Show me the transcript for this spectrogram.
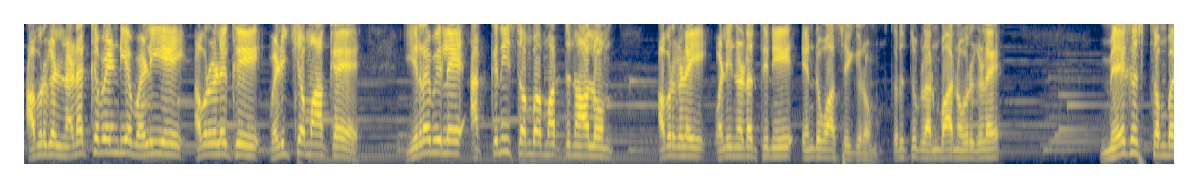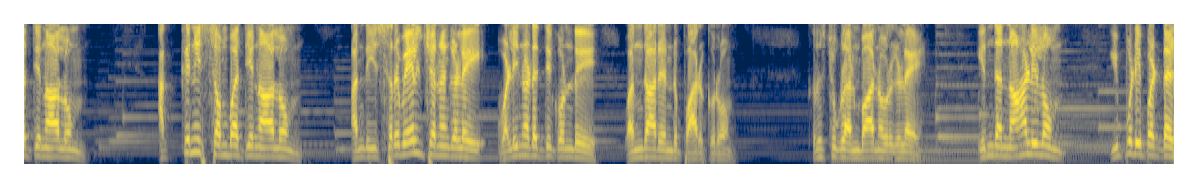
அவர்கள் நடக்க வேண்டிய வழியை அவர்களுக்கு வெளிச்சமாக்க இரவிலே அக்னி ஸ்தம்பத்தினாலும் அவர்களை வழிநடத்தினீர் என்று வாசிக்கிறோம். கிறிஸ்துக்கள் அன்பானவர்களே மேகஸ்தம்பத்தினாலும் அக்னி ஸ்தம்பத்தினாலும் அந்த இஸ்ரவேல் ஜனங்களை வழிநடத்தி கொண்டு வந்தார் என்று பார்க்கிறோம். கிறிஸ்துக்கள் அன்பானவர்களே இந்த நாளிலும் இப்படிப்பட்ட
